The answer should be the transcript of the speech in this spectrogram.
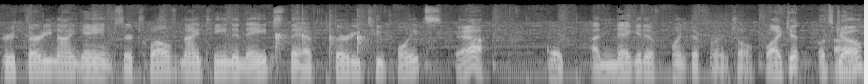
through 39 games. They're 12, 19, and 8. They have 32 points, Yeah, a negative point differential. like it. Let's Uh, go.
